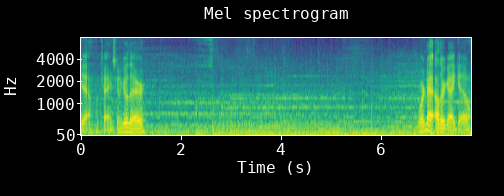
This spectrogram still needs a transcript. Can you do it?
Yeah, okay, he's gonna go there. Where'd that other guy go?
